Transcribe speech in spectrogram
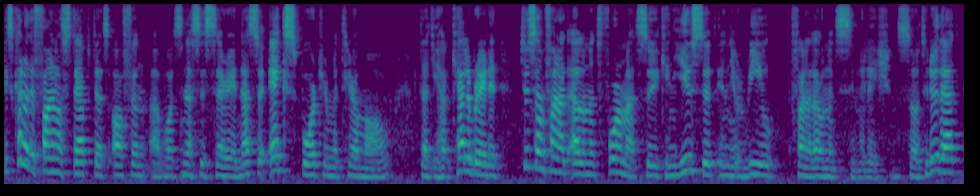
is kind of the final step that's often uh, what's necessary, and that's to export your material model that you have calibrated to some finite element format so you can use it in your real finite element simulation. So to do that,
